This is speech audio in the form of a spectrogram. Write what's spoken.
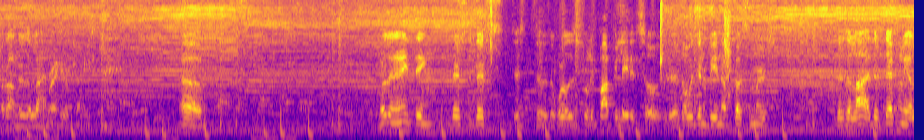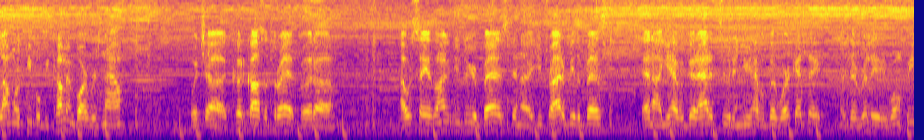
Hold on, there's a line right here. I'm trying to get. More than anything, there's there's, the, the world is fully populated, so there's always going to be enough customers. There's a lot. There's definitely a lot more people becoming barbers now, which uh, could cause a threat. But uh, I would say as long as you do your best and uh, you try to be the best, and uh, you have a good attitude and you have a good work ethic, there really won't be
